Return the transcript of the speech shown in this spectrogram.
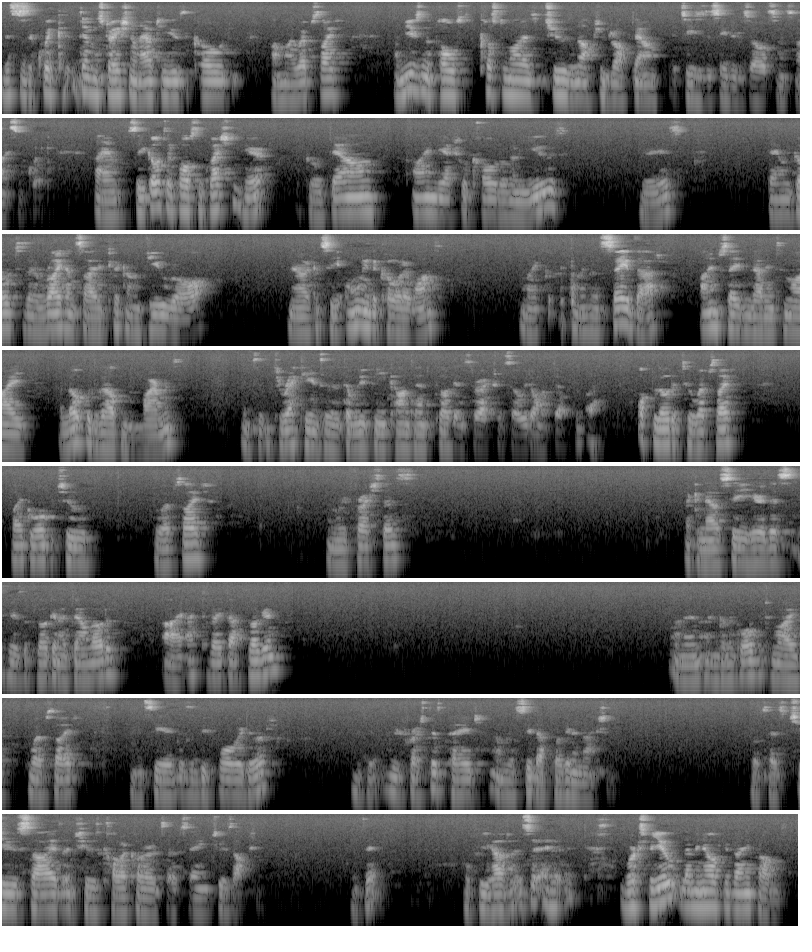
This is a quick demonstration on how to use the code on my website. I'm using the post customize choose an option drop down. It's easy to see the results and it's nice and quick. Um, so you go to the post in question here, go down, find the actual code we're going to use. Here it is. Then we go to the right hand side and click on view raw. Now I can see only the code I want. And I, I'm going to save that. I'm saving that into my local development environment into, directly into the WP content plugins directory so we don't have to upload it to a website. If I go over to the website and refresh this, I can now see here this here's the plugin I downloaded. I activate that plugin and then I'm going to go over to my website. and see it. This is before we do it. Refresh this page and we'll see that plugin in action. So it says choose size and choose color color instead of saying choose option. That's it. Hopefully you have it uh, works for you. Let me know if you have any problems.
